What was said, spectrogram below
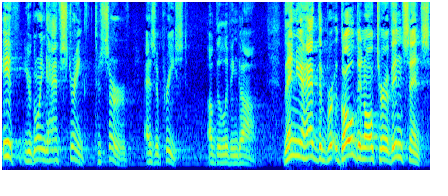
if you're going to have strength to serve as a priest of the living God. Then you had the golden altar of incense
